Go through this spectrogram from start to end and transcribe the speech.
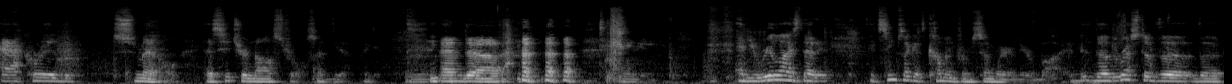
acrid smell has hit your nostrils. And yeah, thank you. and uh, tangy. and you realize that it, it seems like it's coming from somewhere nearby. The, the rest of the, the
